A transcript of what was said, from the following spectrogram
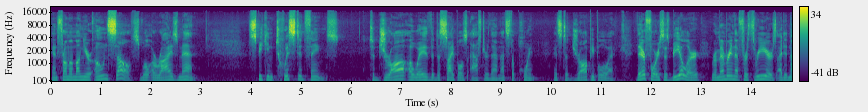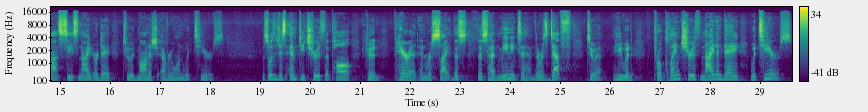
And from among your own selves will arise men, speaking twisted things to draw away the disciples after them. That's the point. It's to draw people away. Therefore, he says, Be alert, remembering that for three years I did not cease night or day to admonish everyone with tears. This wasn't just empty truth that Paul could parrot and recite. This, this had meaning to him, there was depth to it. He would proclaim truth night and day with tears.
